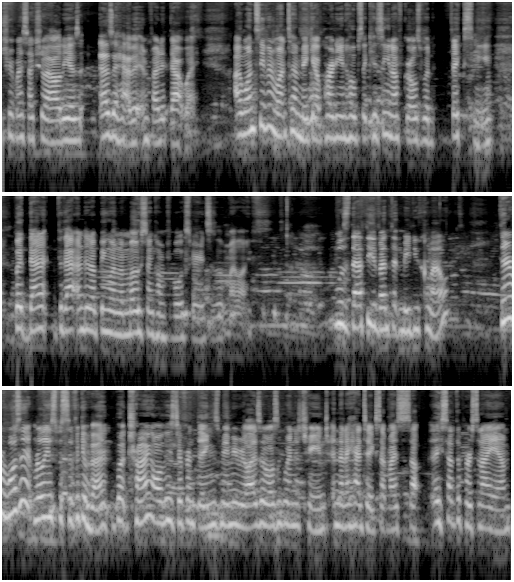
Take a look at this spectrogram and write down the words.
to treat my sexuality as, as a habit and fight it that way. I once even went to a makeout party in hopes that kissing enough girls would fix me, but then but that ended up being one of the most uncomfortable experiences of my life. Was that the event that made you come out? There wasn't really a specific event, but trying all these different things made me realize I wasn't going to change and that I had to accept myself, accept the person I am.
